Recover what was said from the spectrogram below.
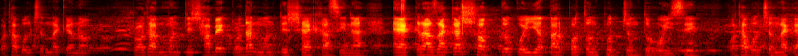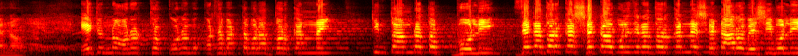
কথা বলছেন না কেন? প্রধানমন্ত্রী, সাবেক প্রধানমন্ত্রী শেখ হাসিনা এক রাজাকার শব্দ কইয়া তার পতন পর্যন্ত হইছে। কথা বলছেন না কেন? এই জন্য অনর্থক কোনো কথাবার্তা বলার দরকার নাই। কিন্তু আমরা তো বলি, যেটা দরকার সেটাও বলি, যেটা দরকার নাই সেটা আরও বেশি বলি।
